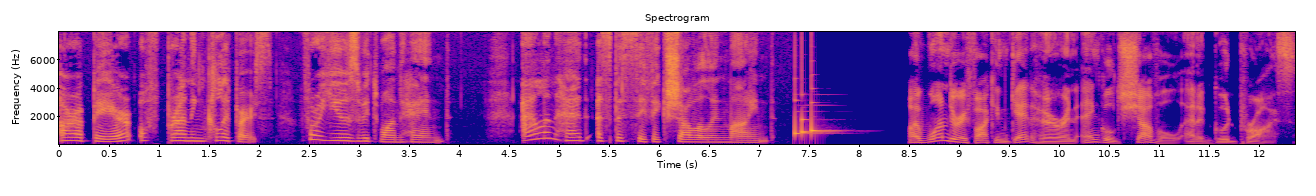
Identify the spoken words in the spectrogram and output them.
are a pair of pruning clippers for use with one hand. Alan had a specific shovel in mind. I wonder if I can get her an angled shovel at a good price.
